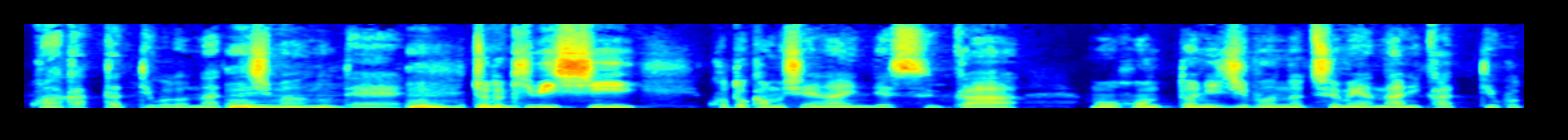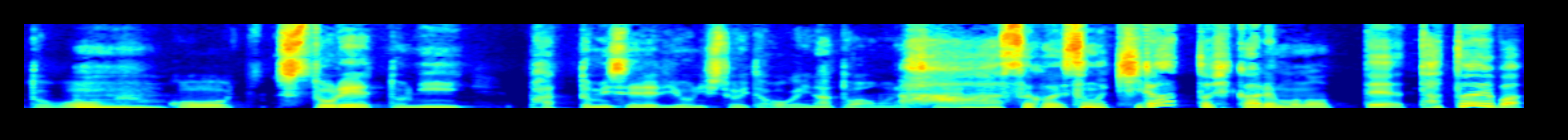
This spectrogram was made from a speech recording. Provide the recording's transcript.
来なかったっていうことになってしまうので、うんうんうん、ちょっと厳しいことかもしれないんですが、もう本当に自分の強みは何かっていうことを、うん、こう、ストレートにパッと見せれるようにしておいた方がいいなとは思いますね。ああ、すごい。そのキラッと光るものって、例えば、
